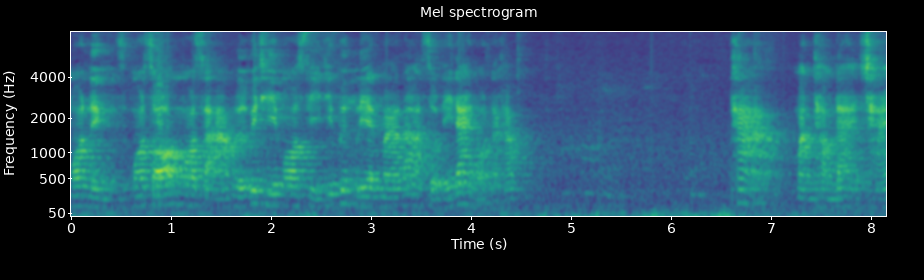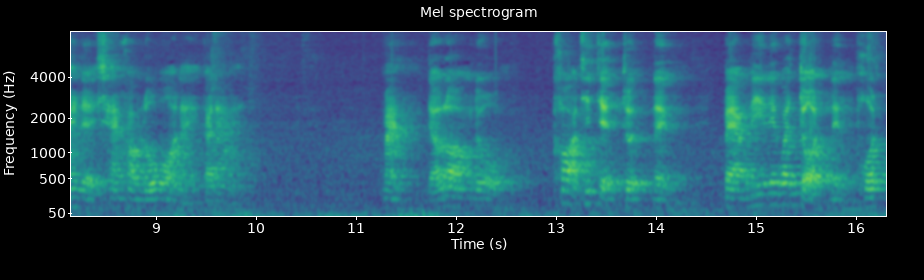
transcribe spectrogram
มหนึ่งมสองมสามหรือวิธีมสี่ที่เพิ่งเรียนมาล่าสุดนี้ได้หมดนะครับ ถ้ามันทำได้ใช้เลยใช้ความรู้มไหนก็ได้มาเดี๋ยวลองดูข้อที่ 7.1 แบบนี้เรียกว่าโจทย์หนึ่งพจน์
